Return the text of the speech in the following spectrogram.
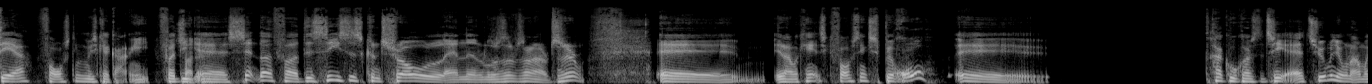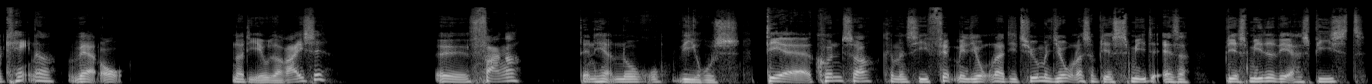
Det er forskning, vi skal have gang i. Fordi Sådan. uh, Center for Diseases Control and uh, et amerikansk forskningsbureau uh, har kunne konstatere, at 20 millioner amerikanere hvert år, når de er ude at rejse, øh, fanger den her norovirus. Det er kun så, kan man sige, 5 millioner af de 20 millioner, som bliver smittet, altså bliver smittet ved at have spist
